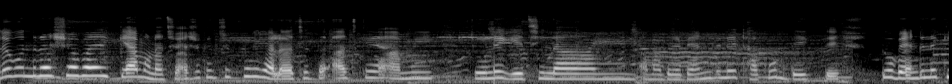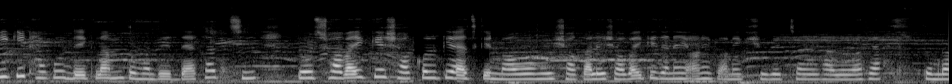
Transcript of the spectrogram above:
হ্যালো বন্ধুরা, সবাই কেমন আছো? আশা করছি খুবই ভালো আছে। তো আজকে আমি চলে গেছিলাম আমাদের ব্যান্ডেলে ঠাকুর দেখতে। তো ব্যান্ডেলে কি কি ঠাকুর দেখলাম তোমাদের দেখাচ্ছি। তো সবাইকে, সকলকে আজকে নবমীর সকালে সবাইকে জানাই অনেক অনেক শুভেচ্ছা ও ভালোবাসা। তোমরা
